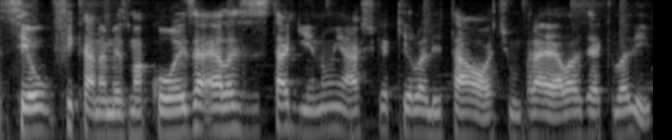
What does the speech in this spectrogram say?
se eu ficar na mesma coisa, elas estagnam e acham que aquilo ali tá ótimo pra elas, é aquilo ali.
